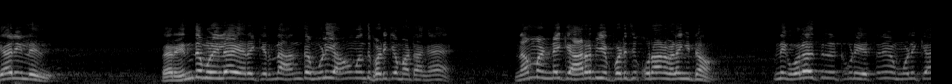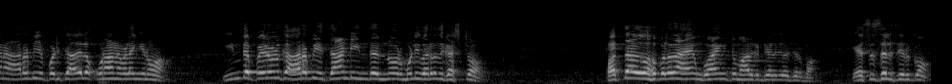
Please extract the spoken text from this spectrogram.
கேள்வி இல்லை இது. வேற எந்த மொழியில இறக்கியிருந்தா அந்த மொழி அவன் வந்து படிக்க மாட்டாங்க. நம்ம இன்னைக்கு அரபியை படித்து குரான் விளங்கிட்டோம். இன்னைக்கு உலகத்தில் இருக்கக்கூடிய எத்தனையோ மொழிக்கான அரபியை படித்து அதில் குரானை விளங்கிடுவான் இந்த பேர்களுக்கு அரபியை தாண்டி இந்த இன்னொரு மொழி வர்றது கஷ்டம். பத்தாவது வகுப்பில் தான் I am going to market எழுதி வச்சிருப்பான். எஸ்எஸ்எல்சி இருக்கும்.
